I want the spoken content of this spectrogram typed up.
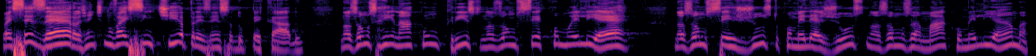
Vai ser zero, a gente não vai sentir a presença do pecado. Nós vamos reinar com Cristo, nós vamos ser como Ele é nós vamos ser justos como Ele é justo, nós vamos amar como Ele ama,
